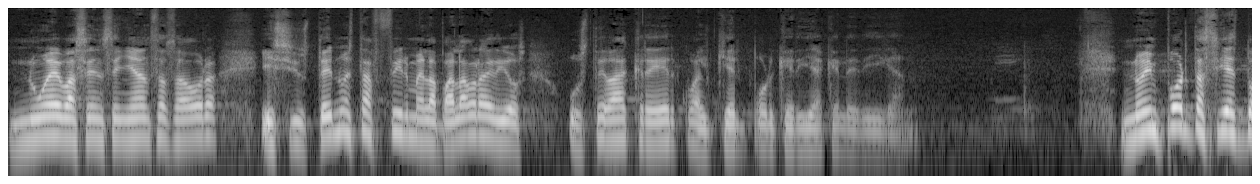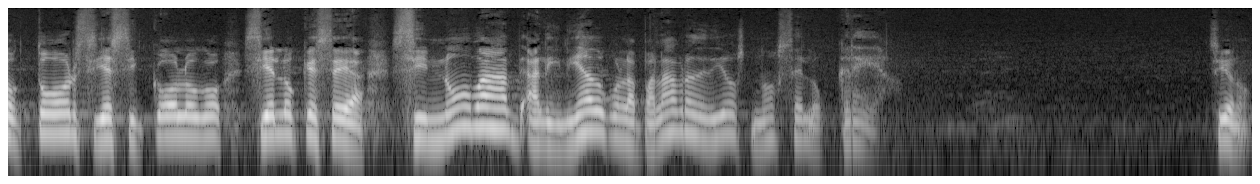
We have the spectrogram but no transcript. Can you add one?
nuevas enseñanzas ahora? Y si usted no está firme en la palabra de Dios, usted va a creer cualquier porquería que le digan. No importa si es doctor, si es psicólogo, si es lo que sea, si no va alineado con la palabra de Dios, no se lo crea. ¿Sí o no?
